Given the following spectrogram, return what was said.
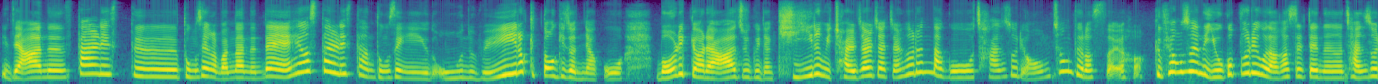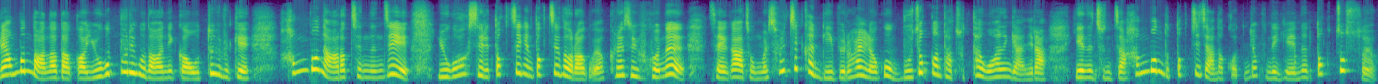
이제 아는 스타일리스트 동생을 만났는데 헤어스타일리스트 한 동생이 오늘 왜 이렇게 떡이 졌냐고 머릿결에 아주 그냥 기름이 잘잘잘잘 흐른다고 잔소리 엄청 들었어요. 그 평소에는 이거 뿌리고 나갔을 때는 잔소리 한 번도 안 하다가 이거 뿌리고 나니까 어떻게 이렇게 한 번에 알아챘는지 이거 확실히 떡지긴 떡지더라고요. 그래서 이거는 제가 정말 솔직한 리뷰를 하려고 무조건 다 좋다고 하는 게 아니라 얘는 진짜 한 번도 떡지지 않았거든요. 근데 얘는 떡졌어요.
